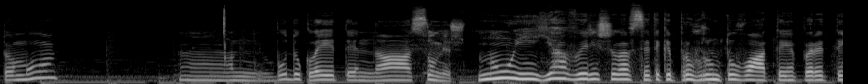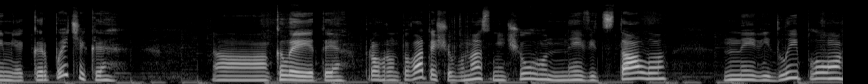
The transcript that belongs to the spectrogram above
тому буду клеїти на суміш. Ну і я вирішила все-таки прогрунтувати перед тим, як кирпичики клеїти, прогрунтувати, щоб у нас нічого не відстало, не відлипло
